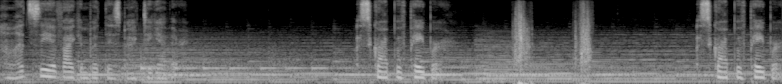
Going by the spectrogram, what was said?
Now let's see if I can put this back together. A scrap of paper. A scrap of paper.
